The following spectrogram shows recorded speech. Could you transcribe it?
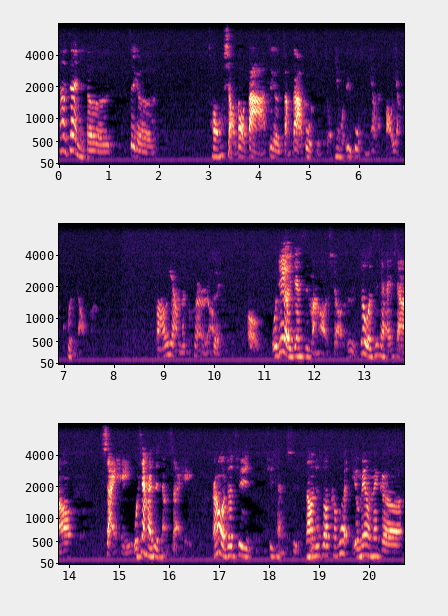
那在你的这个从小到大这个长大的过程中，你有没有遇过什么样的保养困扰吗？保养的困扰。对，哦，我觉得有一件事蛮好笑的，嗯，就我之前很想要晒黑，我现在还是很想晒黑，然后我就去屈臣氏，然后就说可不可以有没有那个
